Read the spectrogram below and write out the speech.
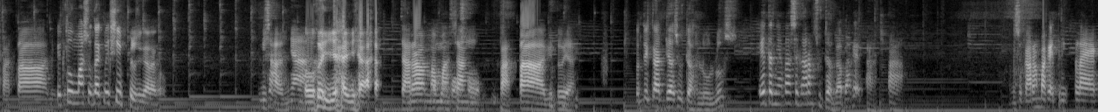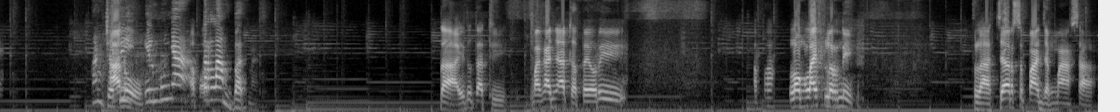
bata gitu. itu masuk teknik sipil sekarang? Misalnya. Oh iya iya. Cara memasang bata gitu ya. Ketika dia sudah lulus eh ternyata sekarang sudah nggak pakai bata. Sekarang pakai triplek. Kan jadi Anu, ilmunya apa? terlambat mas. Nah itu tadi. Makanya ada teori apa long life learning. Belajar sepanjang masa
